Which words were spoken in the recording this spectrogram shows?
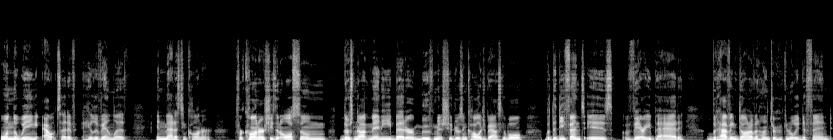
on the wing outside of Hailey Van Lith and Madison Conner. For Conner, she's an awesome. There's not many better movement shooters in college basketball, but the defense is very bad. But having Donovyn Hunter who can really defend,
